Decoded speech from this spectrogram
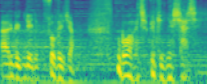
her gün gelip sulayacağım. Bu ağaç bir gün yeşerecek.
